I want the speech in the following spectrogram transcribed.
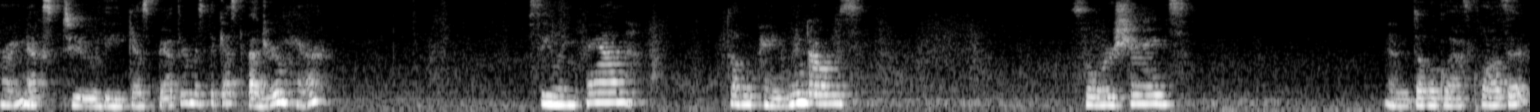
Right next to the guest bathroom is the guest bedroom here. Ceiling fan, double pane windows, solar shades, and double glass closet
